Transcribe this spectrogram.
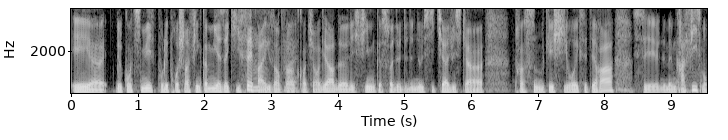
et euh, de continuer pour les prochains films comme Miyazaki fait par Mm, exemple hein, quand tu regardes les films que ce soit de, de, de Nausicaa jusqu'à Prince Mukeshiro etc c'est le même graphisme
